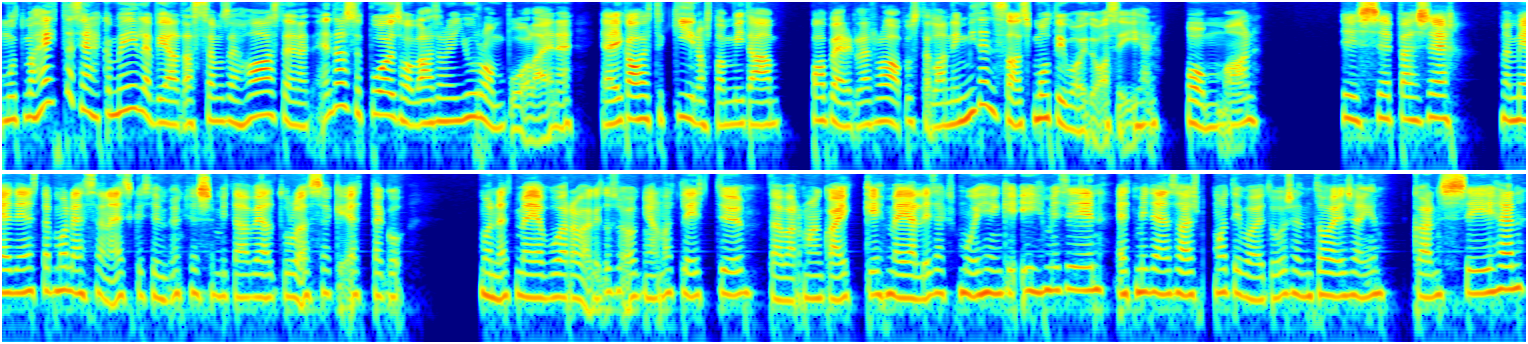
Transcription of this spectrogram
mutta mä heittäisin ehkä meille vielä tässä semmoisen haasteen, että entä jos se puoliso on vähän semmoinen juronpuoleinen ja ei kauheasti kiinnosta mitään paperille raapustella, niin miten saisi motivoitua siihen hommaan? Siis sepä se. Mä mietin sitä monessa näissä kysymyksissä, mitä on vielä tulossakin, että kun monet meidän vuorovaikutusongelmat liittyy, tai varmaan kaikki meidän lisäksi muihinkin ihmisiin, että miten saisi motivoitua sen toisen kanssa siihen.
